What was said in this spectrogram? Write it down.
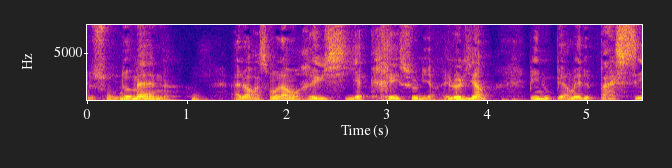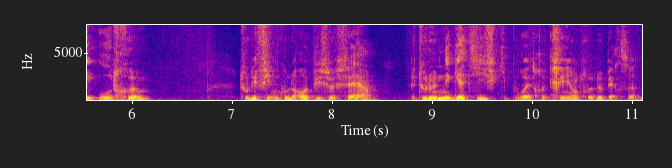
de son domaine, alors à ce moment-là, on réussit à créer ce lien. Et le lien, eh il nous permet de passer outre tous les films qu'on aurait pu se faire et tout le négatif qui pourrait être créé entre deux personnes.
